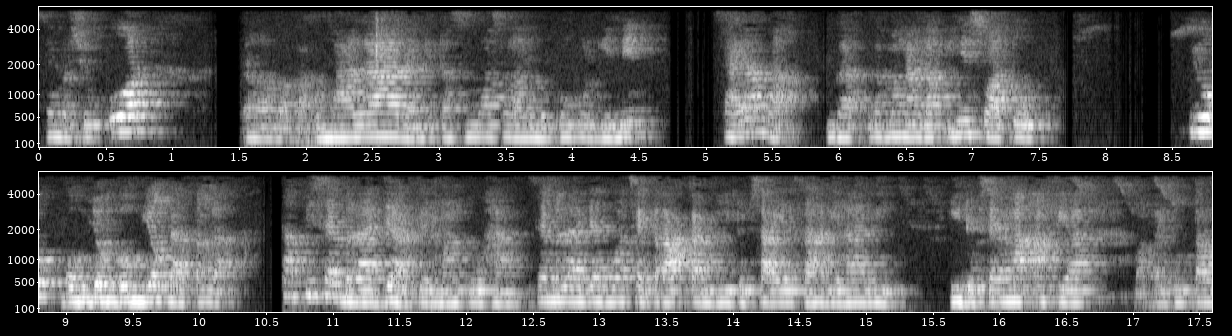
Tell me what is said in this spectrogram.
Saya bersyukur uh, Bapak Gembala dan kita semua selalu berkumpul gini. Saya nggak nggak menganggap ini suatu yuk gomjong-gomjong datang nggak. Tapi saya belajar firman Tuhan. Saya belajar buat saya terapkan di hidup saya sehari-hari. Hidup saya maaf ya Bapak Ibu tahu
